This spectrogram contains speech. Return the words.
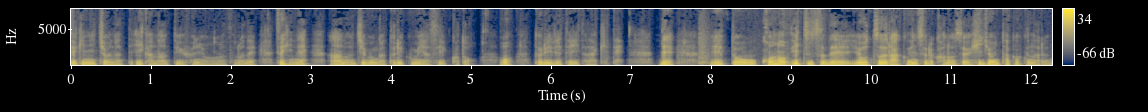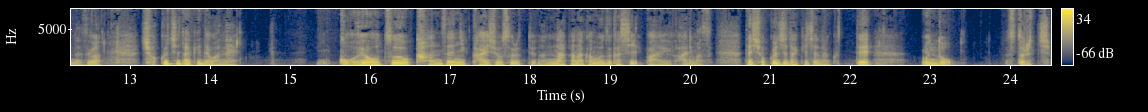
石二鳥になっていいかなというふうに思いますので、ぜひね、あの、自分が取り組みやすいことを取り入れていただけて。で、えっ、ー、と、この5つで腰痛楽にする可能性は非常に高くなるんですが、食事だけではね、こう、腰痛を完全に解消するっていうのはなかなか難しい場合があります。で、食事だけじゃなくて、運動、ストレッチ、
